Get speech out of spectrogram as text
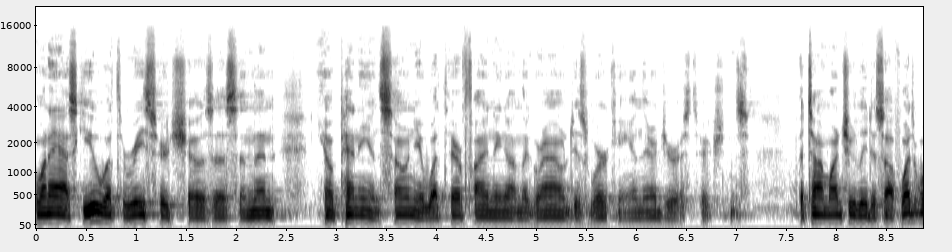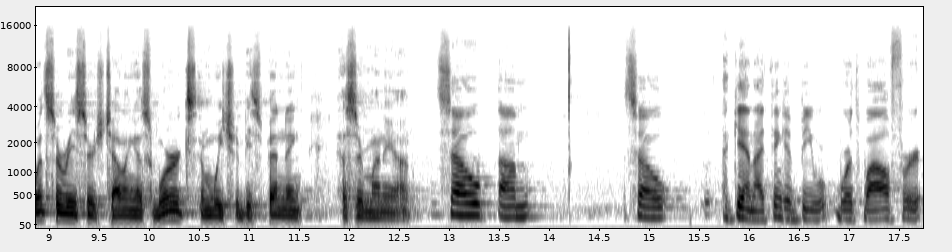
I want to ask you what the research shows us, and then, you know, Penny and Sonja, what they're finding on the ground is working in their jurisdictions. But Tom, why don't you lead us off? What, what's the research telling us works and we should be spending ESSER money on? So, um, so again, I think it'd be worthwhile for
